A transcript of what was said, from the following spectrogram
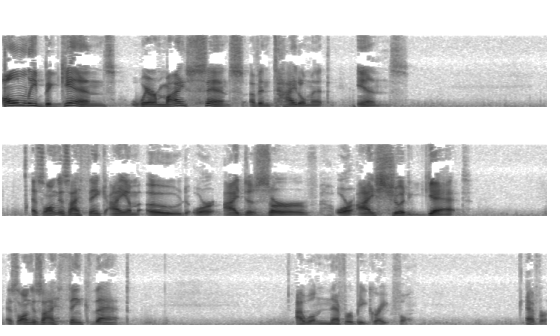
only begins where my sense of entitlement ends. As long as I think I am owed or I deserve or I should get, as long as I think that, I will never be grateful. Ever.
